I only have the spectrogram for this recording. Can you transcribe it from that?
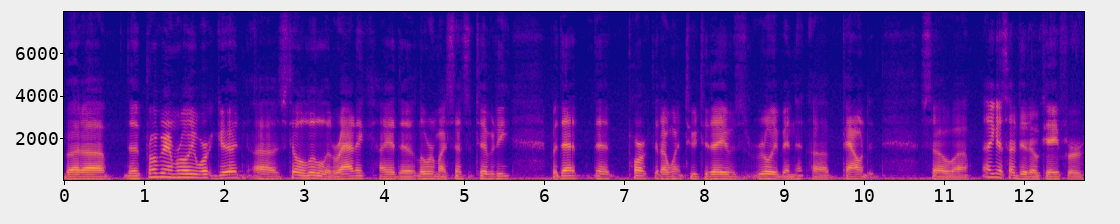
But uh, the program really worked good. Uh, still a little erratic. I had to lower my sensitivity but that that park that I went to today was really been uh, pounded. So uh, I guess I did okay for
